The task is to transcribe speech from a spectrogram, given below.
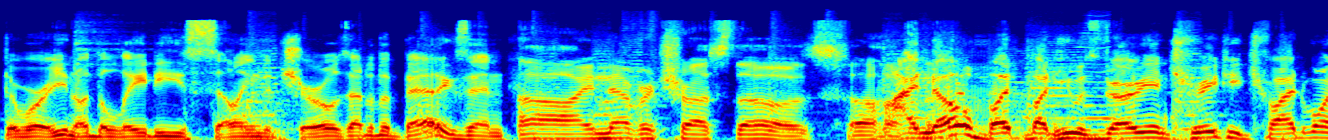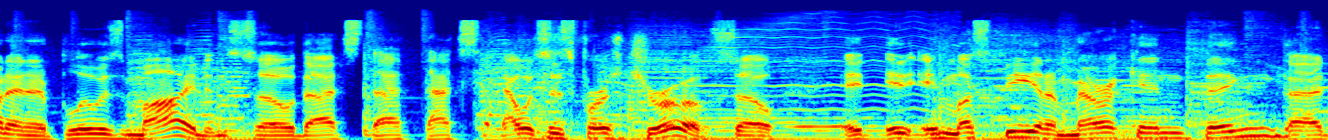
there were, you know, the ladies selling the churros out of the bags. And Oh, I never trust those. Oh, I know, but but he was very intrigued. He tried one and it blew his mind. And so that's that that's that was his first churro. So it, it, it must be an American thing that,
